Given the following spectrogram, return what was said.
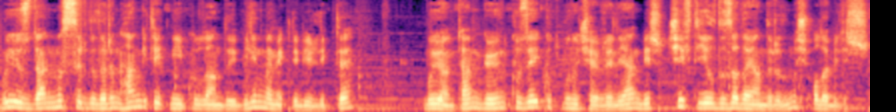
Bu yüzden Mısırlıların hangi tekniği kullandığı bilinmemekle birlikte bu yöntem göğün kuzey kutbunu çevreleyen bir çift yıldıza dayandırılmış olabilir.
